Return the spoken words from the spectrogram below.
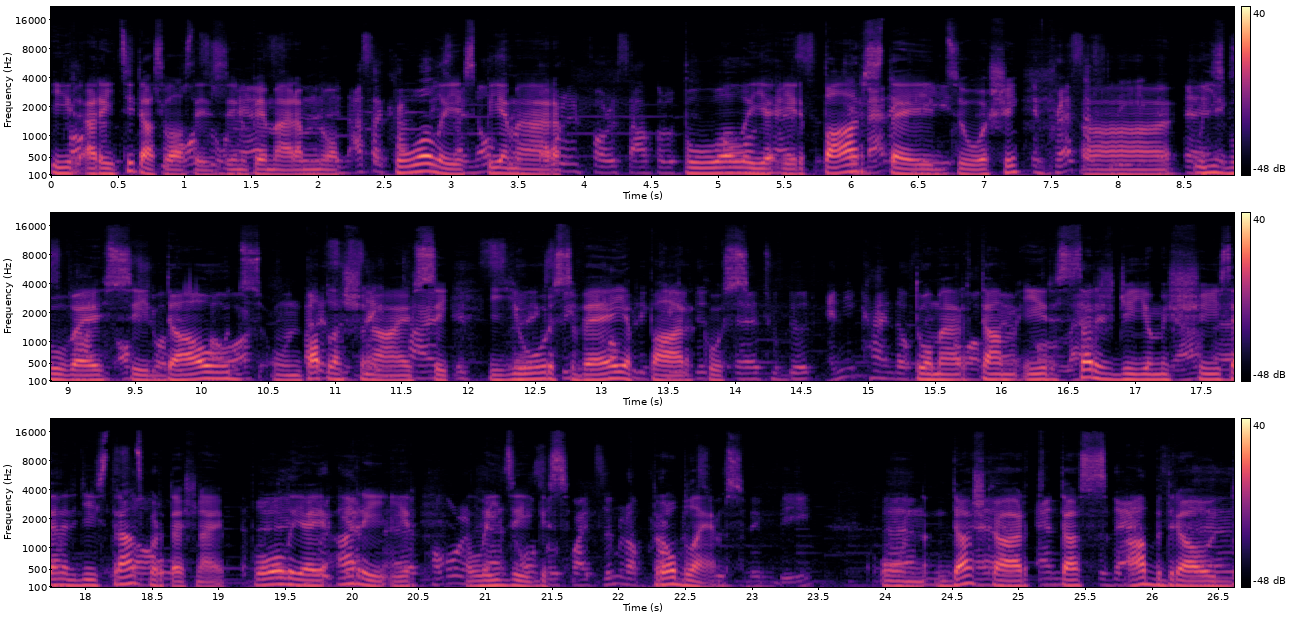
ir arī citās valstīs. Zinu, piemēram, no Polijas piemēra. Polija ir pārsteidzoši uh, izbūvējusi daudz un paplašinājusi jūras vēja parkus. Tomēr tam ir sarežģījumi šīs enerģijas transportēšanai. Polijai arī ir līdzīgas problēmas. Un dažkārt tas apdraud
